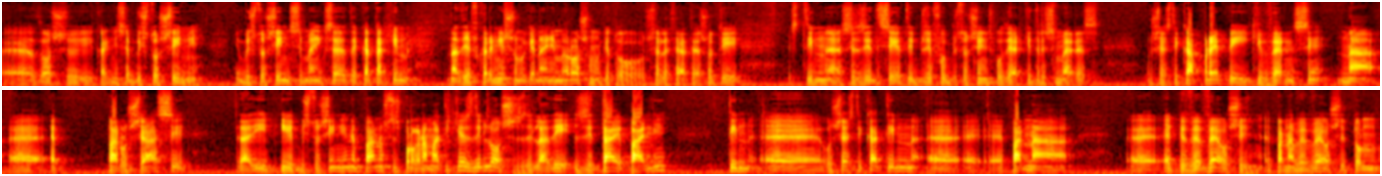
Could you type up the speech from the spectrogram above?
ε, δώσει κανείς εμπιστοσύνη. Εμπιστοσύνη σημαίνει, ξέρετε, καταρχήν να διευκρινίσουμε και να ενημερώσουμε και τους ελευθερωτές ότι στην συζήτηση για την ψήφο εμπιστοσύνης που διαρκεί τρεις μέρες, ουσιαστικά πρέπει η κυβέρνηση να παρουσιάσει, δηλαδή η εμπιστοσύνη είναι πάνω στις προγραμματικές δηλώσεις. Δηλαδή ζητάει πάλι την, ε, ουσιαστικά την ε, ε επανα, ε, επιβεβαίωση, επαναβεβαίωση των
